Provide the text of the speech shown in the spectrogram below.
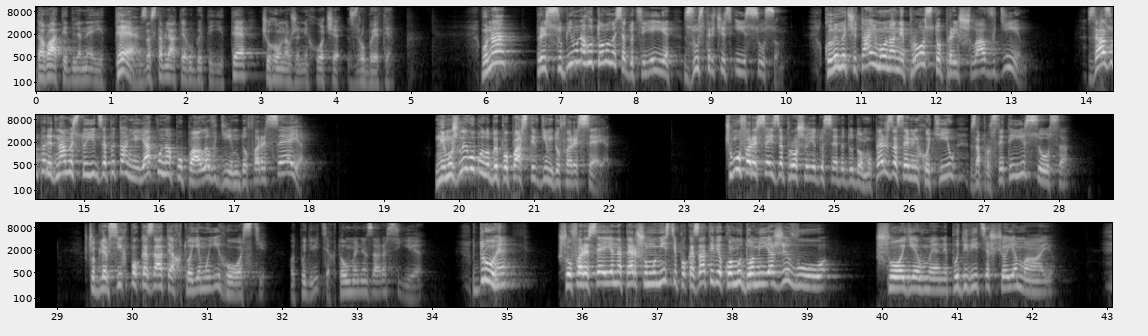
давати для неї те, заставляти робити їй те, чого вона вже не хоче зробити. Вона при собі вона готувалася до цієї зустрічі з Ісусом. Коли ми читаємо, вона не просто прийшла в дім. Зразу перед нами стоїть запитання, як вона попала в дім до фарисея. Неможливо було би попасти в дім до фарисея. Чому фарисей запрошує до себе додому? Перш за все, він хотів запросити Ісуса, щоб для всіх показати, а хто є мої гості. От подивіться, хто в мене зараз є. Друге, що фарисей є на першому місці показати, в якому домі я живу. Що є в мене? Подивіться, що я маю.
